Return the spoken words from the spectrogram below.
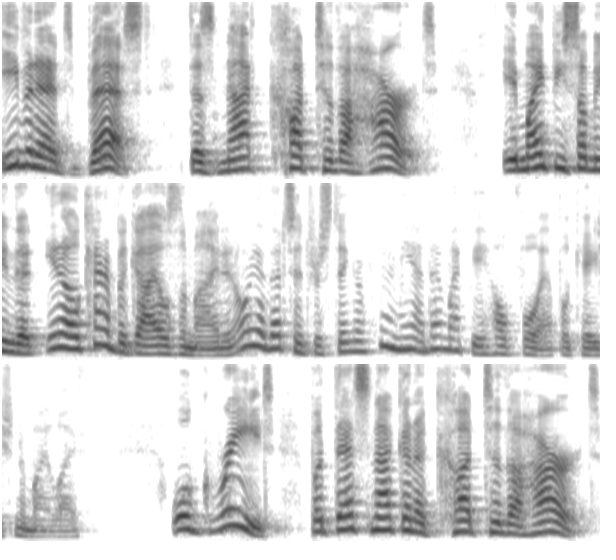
even at its best, does not cut to the heart. It might be something that, you know, kind of beguiles the mind, and oh, yeah, that's interesting, or hmm, yeah, that might be a helpful application in my life. Well, great, but that's not going to cut to the heart.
